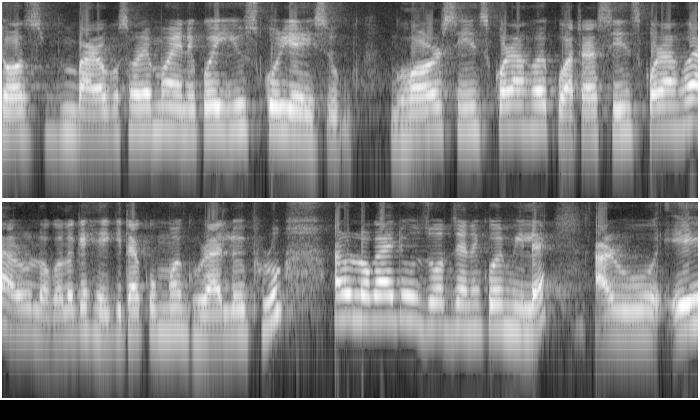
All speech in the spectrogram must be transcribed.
দহ বাৰ বছৰে মই এনেকৈ ইউজ কৰি আহিছোঁ। ঘৰ চেঞ্জ কৰা হয় কোৱাৰ্টাৰ চেঞ্জ কৰা হয় আৰু লগে লগে সেইকেইটাকো মই ঘূৰাই লৈ ফুৰোঁ আৰু লগাই দিওঁ য'ত যেনেকৈ মিলে। আৰু এই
